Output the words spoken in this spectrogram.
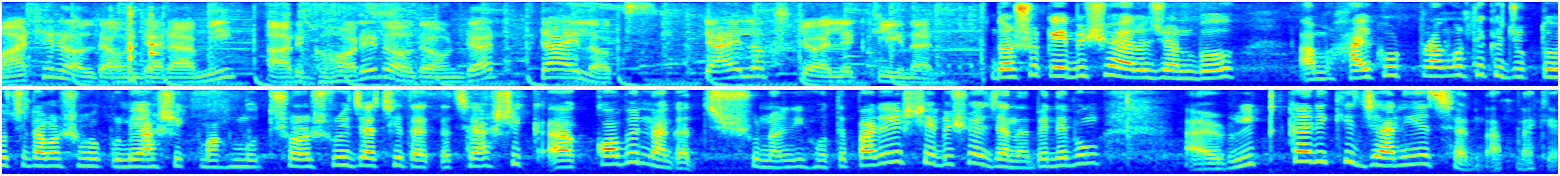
মাঠের অলরাউন্ডার আমি আর ঘরের allrounder Tylox Tylox toilet cleaner. দর্শক এই বিষয়ে আরও জানব। হাইকোর্ট প্রাঙ্গণ থেকে যুক্ত হচ্ছেন আমার সহকর্মী আশিক মাহমুদ। সরাসরি যাচ্ছি তার কাছে। আশিক কবে নাগাদ শুনানি হতে পারে সে বিষয়ে জানাবেন এবং রিটকারী কি জানিয়েছেন আপনাকে?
